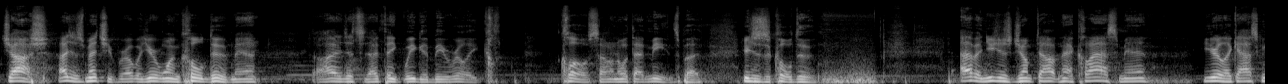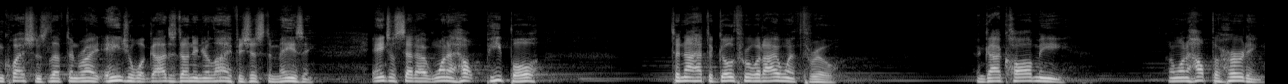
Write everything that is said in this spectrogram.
Josh, I just met you, bro, but you're one cool dude, man. I just I think we could be really cl- close. I don't know what that means, but you're just a cool dude. Evan, you just jumped out in that class, man. You're like asking questions left and right. Angel, what God's done in your life is just amazing. Angel said, I want to help people to not have to go through what I went through. And God called me. I want to help the hurting.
